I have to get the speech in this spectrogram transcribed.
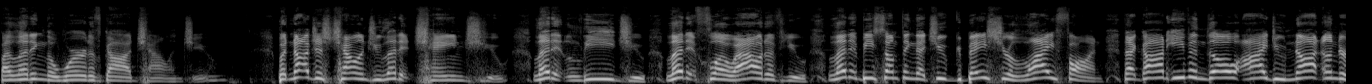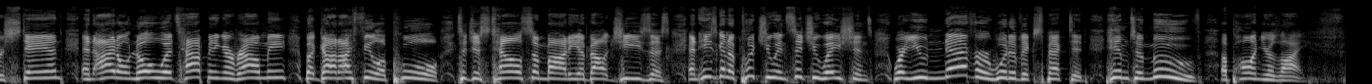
By letting the Word of God challenge you. But not just challenge you, let it change you. Let it lead you. Let it flow out of you. Let it be something that you base your life on. That God, even though I do not understand and I don't know what's happening around me, but God, I feel a pull to just tell somebody about Jesus. And He's going to put you in situations where you never would have expected Him to move upon your life.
